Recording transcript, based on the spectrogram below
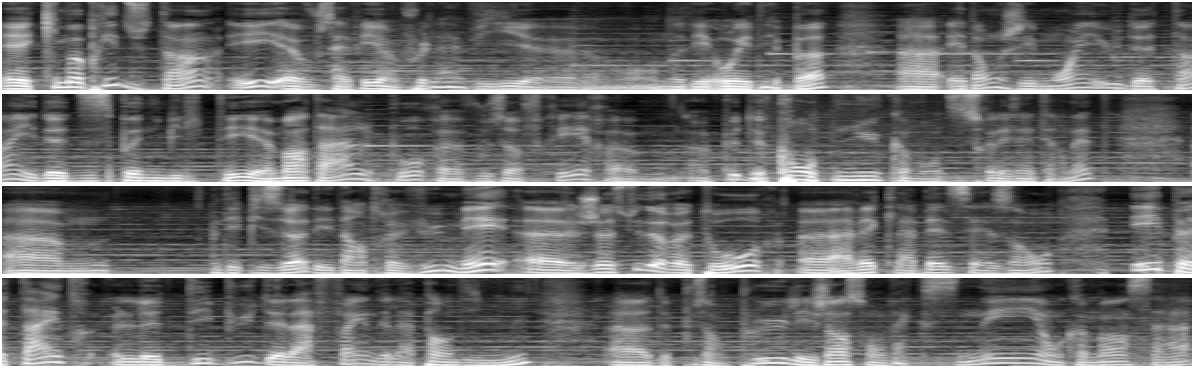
euh, qui m'a pris du temps et euh, vous savez un peu la vie, euh, on a des hauts et des bas, et donc j'ai moins eu de temps et de disponibilité mentale pour vous offrir un peu de contenu, comme on dit sur les internets d'épisodes et d'entrevues, mais euh, je suis de retour euh, avec la belle saison et peut-être le début de la fin de la pandémie. Euh, de plus en plus, les gens sont vaccinés, on commence à,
